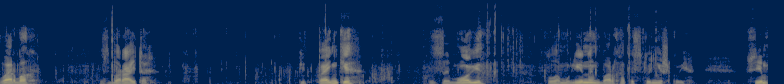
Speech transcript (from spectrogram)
вербах збирайте підпеньки зимові фламуліни бархатистоніжкові. Всім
